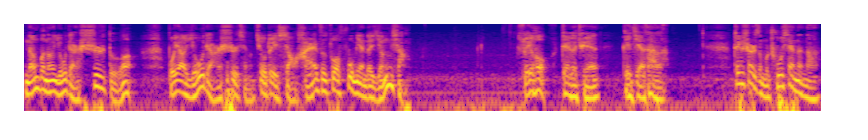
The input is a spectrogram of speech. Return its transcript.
能不能有点师德？不要有点事情就对小孩子做负面的影响。随后，这个群给解散了。这个事儿怎么出现的呢？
